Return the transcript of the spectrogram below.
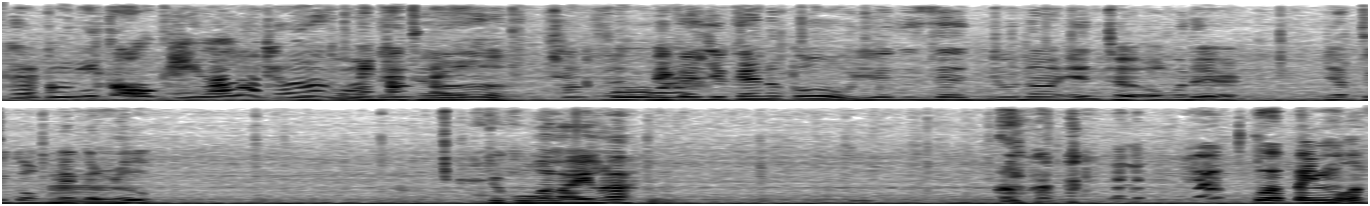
เธอตรงนี้ก็โอเคแล้วล่ะเธอก่อนไม่ต้ที่องเธไปอฉันกลัว because you cannot go you they do not enter over there you have to go make a loop จะกลัวอะไรล่ะ กลัวไปหมด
